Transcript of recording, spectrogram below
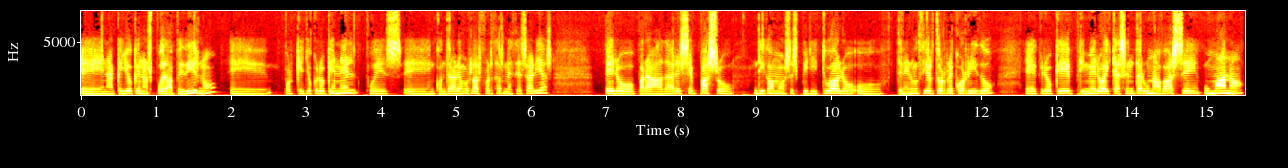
en aquello que nos pueda pedir, ¿no? porque yo creo que en Él pues encontraremos las fuerzas necesarias pero para dar ese paso, digamos, espiritual o, tener un cierto recorrido, eh, creo que primero hay que asentar una base humana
